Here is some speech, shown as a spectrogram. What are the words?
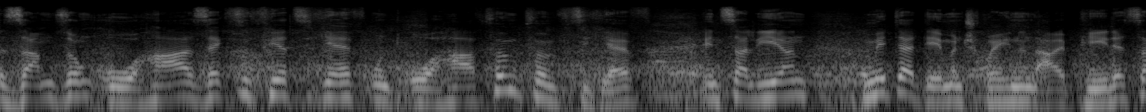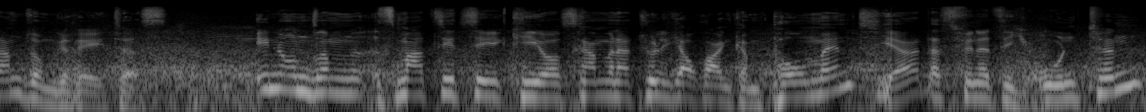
Samsung OH46F und OH55F installieren mit der dementsprechenden IP des Samsung-Gerätes. In unserem Smart City Kiosk haben wir natürlich auch ein Component, ja, das findet sich unten.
